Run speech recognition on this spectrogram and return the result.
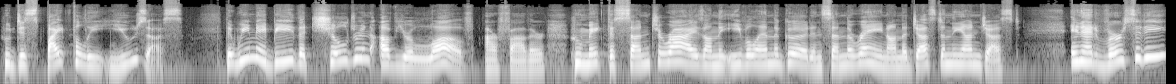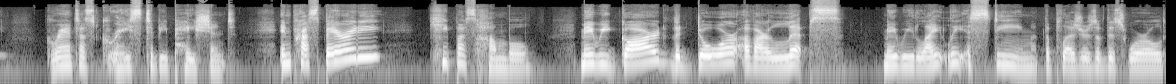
who despitefully use us, that we may be the children of your love, our Father, who make the sun to rise on the evil and the good and send the rain on the just and the unjust. In adversity, grant us grace to be patient. In prosperity, keep us humble. May we guard the door of our lips. May we lightly esteem the pleasures of this world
